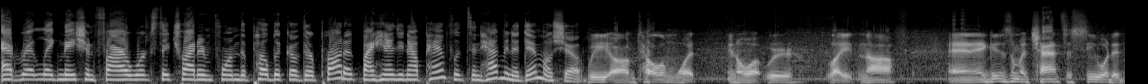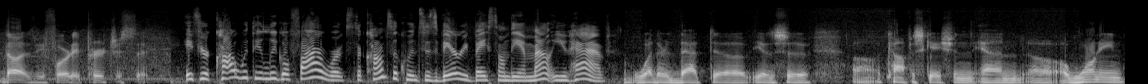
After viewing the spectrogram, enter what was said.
At Red Lake Nation Fireworks, they try to inform the public of their product by handing out pamphlets and having a demo show. We um, tell them what, you know, what we're lighting off and it gives them a chance to see what it does before they purchase it. If you're caught with illegal fireworks, the consequences vary based on the amount you have. Whether that uh, is uh, uh, confiscation and uh, a warning,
